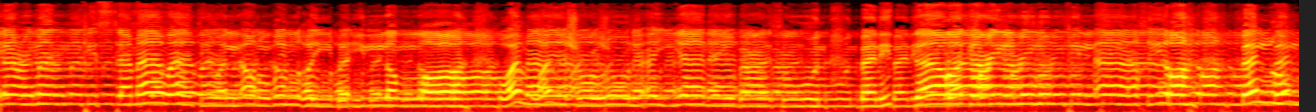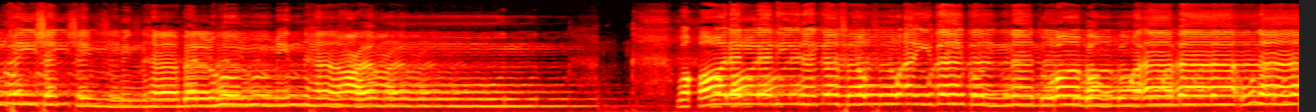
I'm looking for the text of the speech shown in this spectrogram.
يعلم من في السماوات والأرض الغيب إلا الله وما يشعرون أيان يبعثون بل ادارك علمهم في الآخرة بل هم في شك منها بل هم منها عمون وقال الذين كفروا أئذا كنا ترابا وآباؤنا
